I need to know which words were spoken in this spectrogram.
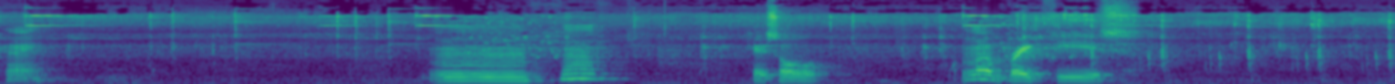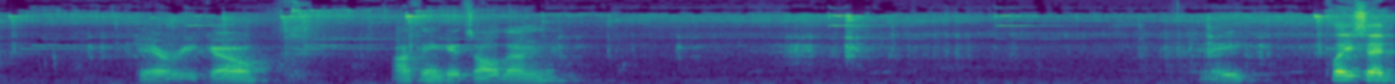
Okay. Mm hmm Okay, so I'm gonna break these. There we go. I think it's all done. Okay, place it.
